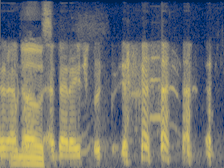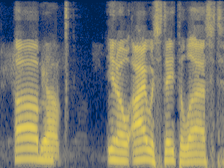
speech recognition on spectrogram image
At, Who knows? At that age. Um, yeah. you know, Iowa State the last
